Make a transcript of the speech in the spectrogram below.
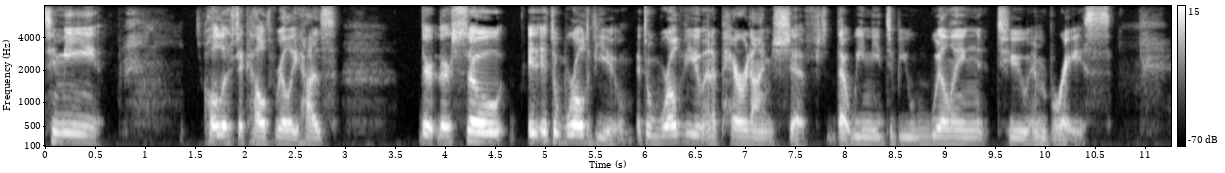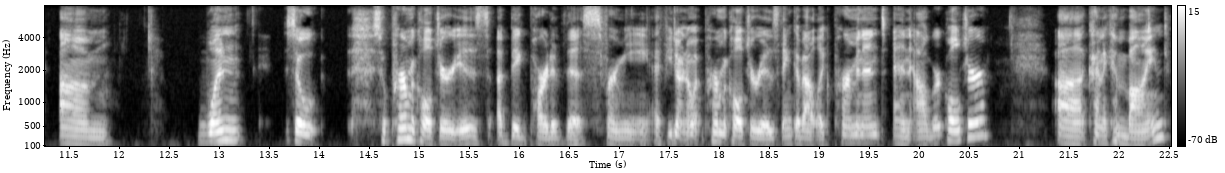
to me, holistic health really has they're, they're so it, it's a worldview it's a worldview and a paradigm shift that we need to be willing to embrace um one so so permaculture is a big part of this for me if you don't know what permaculture is think about like permanent and agriculture uh, kind of combined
